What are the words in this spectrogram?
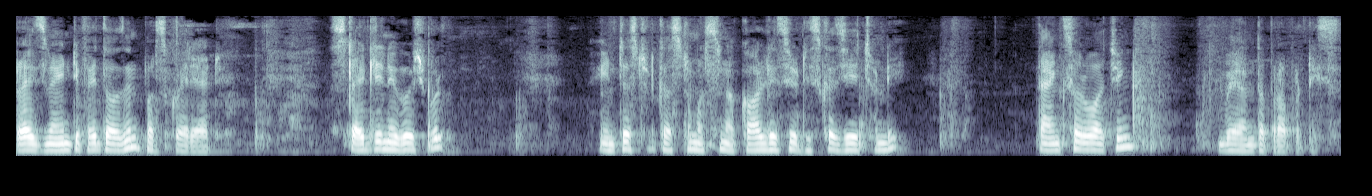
Price ninety five thousand per square yard. Slightly negotiable. Interested customers నాకు కాల్ చేసి డిస్కస్ చేయొచ్చండి. థ్యాంక్స్ ఫర్ వాచింగ్ వేయంత ప్రాపర్టీస్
